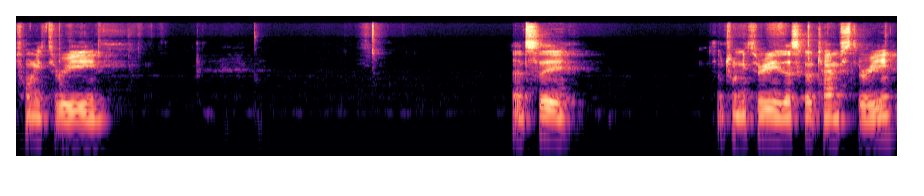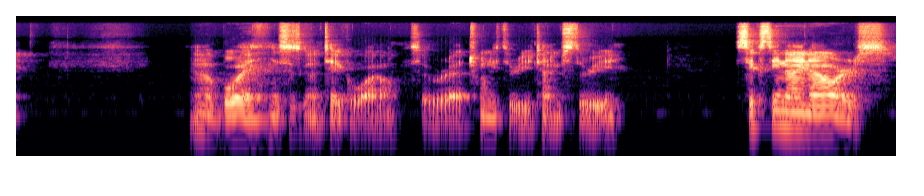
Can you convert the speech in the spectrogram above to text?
23. Let's see. So 23, let's go times three. Oh boy, this is going to take a while. So we're at 23 times three. 69 hours.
